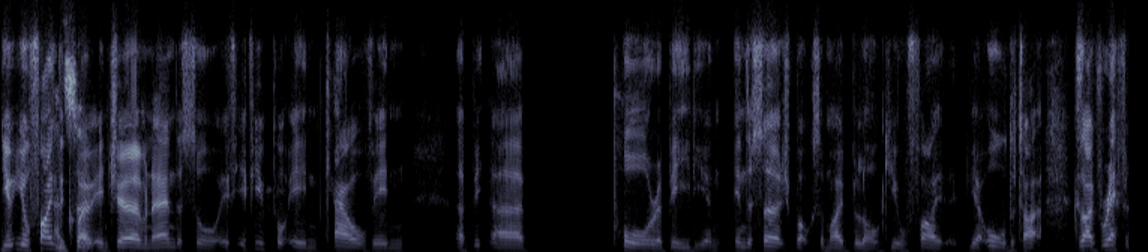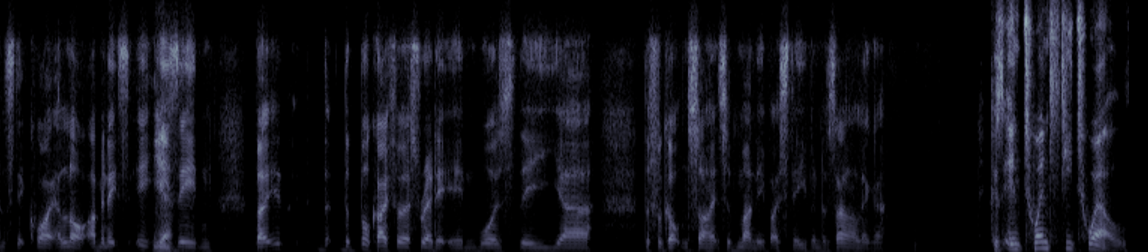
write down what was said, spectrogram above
You, you'll find And the so- quote in German and the sort. If if you put in Calvin, uh, poor obedient in the search box of my blog, you'll find yeah all the time because I've referenced it quite a lot. I mean, it's it is Yeah. in, but it, the, the book I first read it in was the uh, the Forgotten Science of Money by Stephen Zarlenga. because in 2012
